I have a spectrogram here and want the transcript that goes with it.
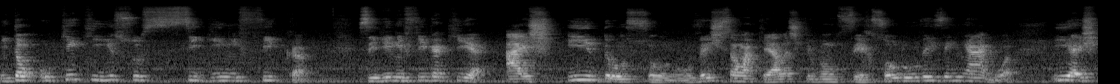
Então, o que, que isso significa? Significa que as hidrossolúveis são aquelas que vão ser solúveis em água e as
